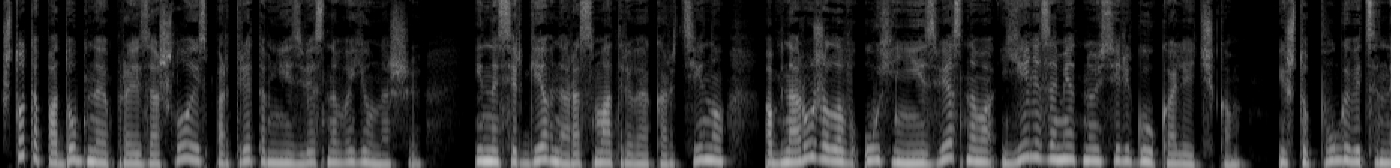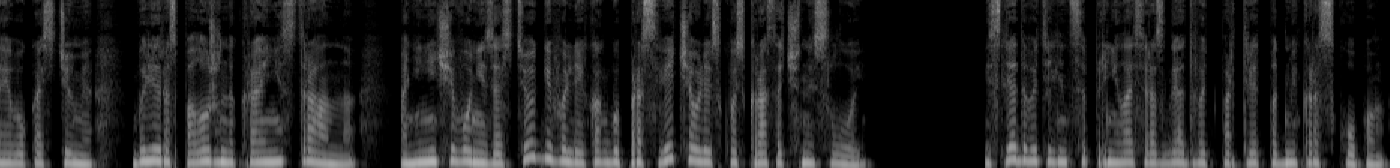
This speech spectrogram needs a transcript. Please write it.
Что-то подобное произошло и с портретом неизвестного юноши — Инна Сергеевна, рассматривая картину, обнаружила в ухе неизвестного еле заметную серьгу колечком, и что пуговицы на его костюме были расположены крайне странно. Они ничего не застегивали и как бы просвечивали сквозь красочный слой. Исследовательница принялась разглядывать портрет под микроскопом,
